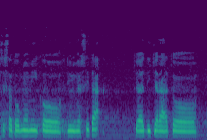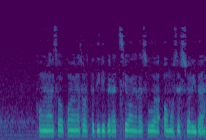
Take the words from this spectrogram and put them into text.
c'è stato un mio amico di università che ha dichiarato come una, come una sorta di liberazione la sua omosessualità.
